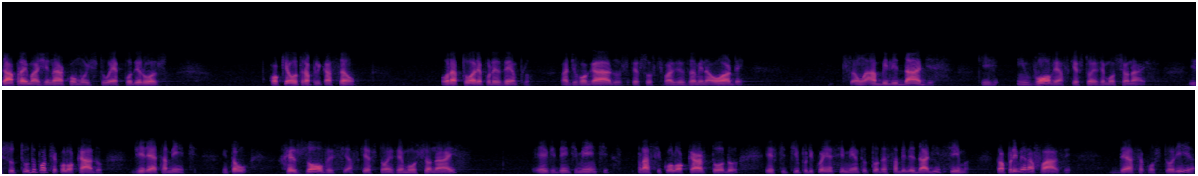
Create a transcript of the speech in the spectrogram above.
Dá para imaginar como isto é poderoso? Qualquer outra aplicação, oratória, por exemplo, advogados, pessoas que fazem exame na ordem, são habilidades que envolvem as questões emocionais. Isso tudo pode ser colocado diretamente. Então, resolve-se as questões emocionais, evidentemente, para se colocar todo esse tipo de conhecimento, toda essa habilidade em cima. Então, a primeira fase dessa consultoria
